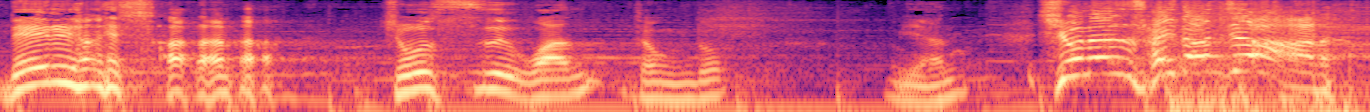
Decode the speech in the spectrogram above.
내를 향해서 하나, 조스 완 정도? 미안. 시원한 사이다 한 잔!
